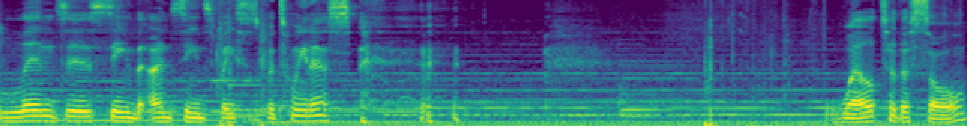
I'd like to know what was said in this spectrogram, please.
Lenses, Seeing the Unseen Spaces Between Us. well to the Soul,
